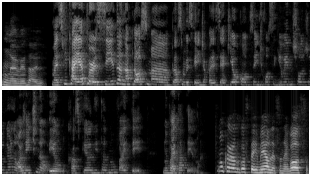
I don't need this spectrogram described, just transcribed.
Hum, É verdade. Mas fica aí a torcida. Na próxima, próxima vez que a gente aparecer aqui, eu conto se a gente conseguiu ir no show do Júnior não. A gente não. Eu, no caso, porque a Anitta não vai ter. Não vai tá tendo. Nunca gostei mesmo desse negócio.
